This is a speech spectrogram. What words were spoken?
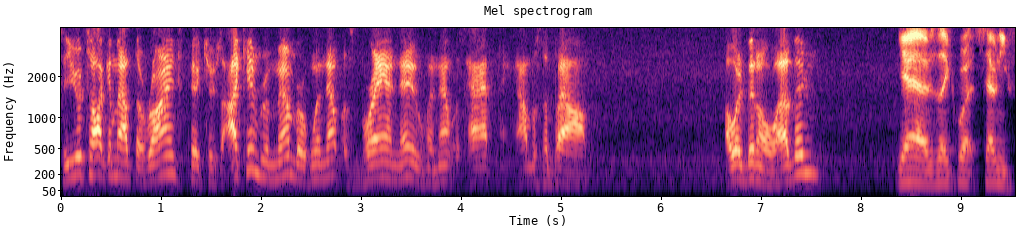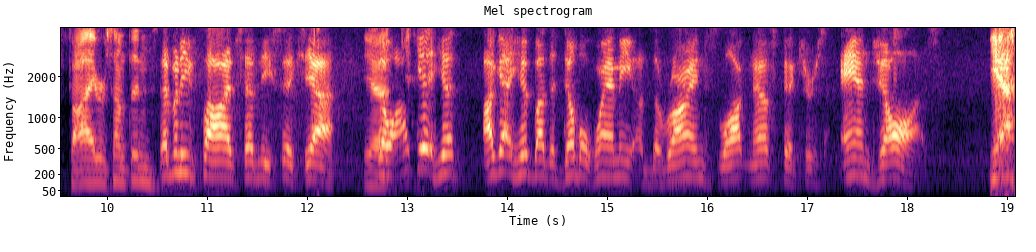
So you're talking about the Rines pictures. I can remember when that was brand new, when that was happening. I was about, I would have been 11, Yeah, it was like what seventy five or something. 75, 76. Yeah. Yeah. So I get hit. I got hit by the double whammy of the Rines Loch Ness pictures and Jaws, yeah.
